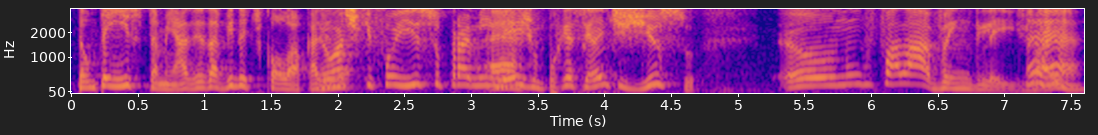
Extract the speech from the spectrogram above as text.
Então tem isso também, às vezes a vida te coloca. Eu acho que foi isso pra mim É. mesmo, porque assim, antes disso, eu não falava inglês, vai. É,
